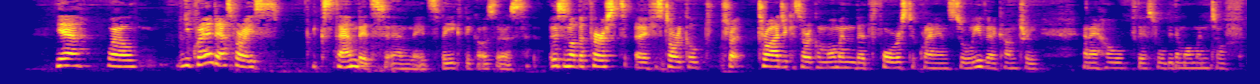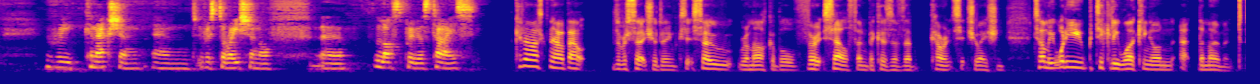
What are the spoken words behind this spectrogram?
Yeah, well, Ukrainian diaspora is extended and it's big because there's, this is not the first uh, historical, tra- tragic historical moment that forced Ukrainians to leave their country. And I hope this will be the moment of reconnection and restoration of uh, lost previous ties. Can I ask now about the research you're doing because it's so remarkable for itself and because of the current situation? Tell me, what are you particularly working on at the moment?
